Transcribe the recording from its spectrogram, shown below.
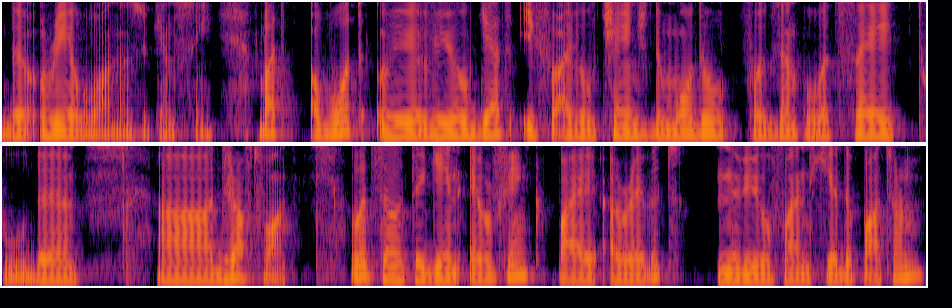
the real one as you can see. But uh, what we, we, will get if I will change the model for example let's say to the uh, draft one. Let's select again everything PyRevit and we will find here the pattern.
